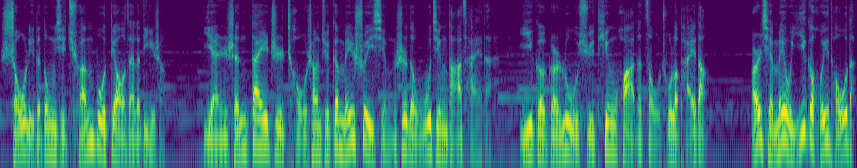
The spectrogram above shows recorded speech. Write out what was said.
手里的东西全部掉在了地上，眼神呆滞，瞅上去跟没睡醒似的，无精打采的，一个个陆续听话的走出了排档，而且没有一个回头的。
